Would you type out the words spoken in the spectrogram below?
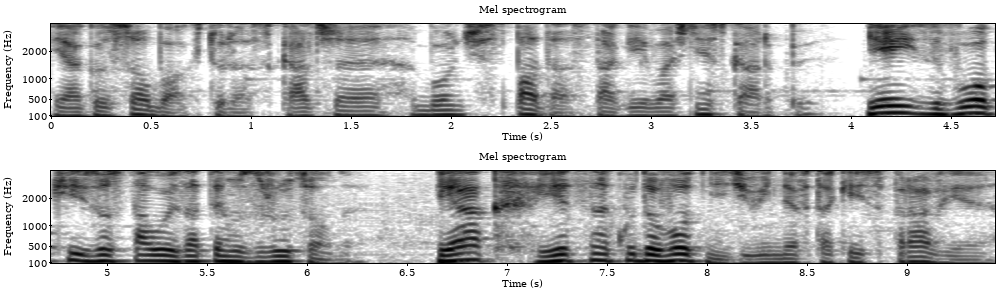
jak osoba, która skacze bądź spada z takiej właśnie skarpy. Jej zwłoki zostały zatem zrzucone. Jak jednak udowodnić winę w takiej sprawie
